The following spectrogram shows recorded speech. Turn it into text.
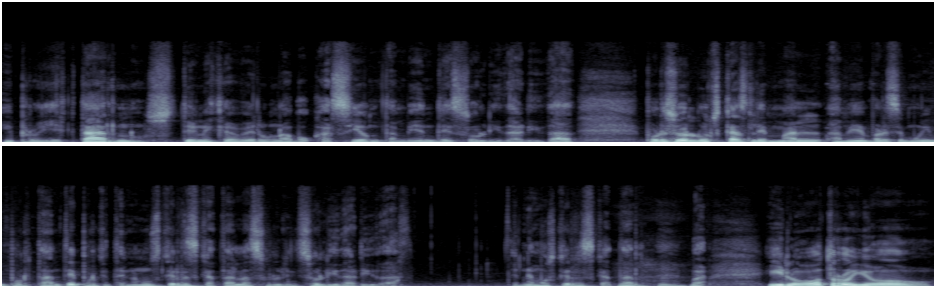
y proyectarnos. Tiene que haber una vocación también de solidaridad. Por eso Luz Caslemal a mí me parece muy importante porque tenemos que rescatar la solidaridad. Tenemos que rescatar. y lo otro yo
